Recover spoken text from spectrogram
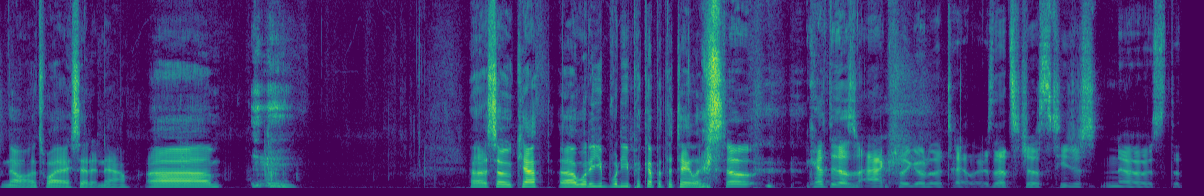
No, that's why I said it now. Um, uh, so, Kath, uh, what do you what do you pick up at the tailor's? So, Kefta doesn't actually go to the tailors. That's just he just knows that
